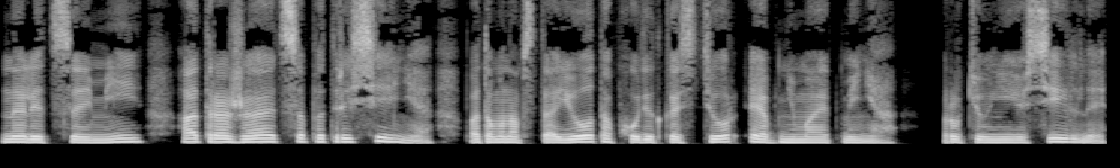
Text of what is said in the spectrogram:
На лице Ми отражается потрясение, потом она встает, обходит костер и обнимает меня. Руки у нее сильные,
